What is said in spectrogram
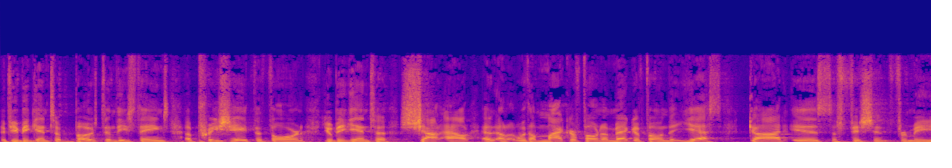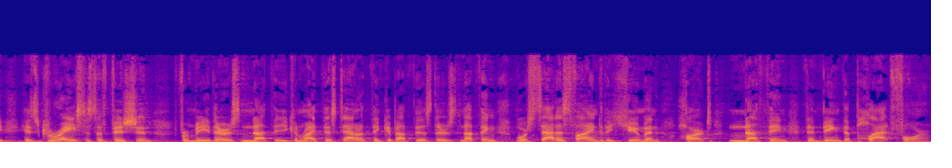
if you begin to boast in these things, appreciate the thorn, you begin to shout out uh, with a microphone, a megaphone, that yes, God is sufficient for me. His grace is sufficient for me. There is nothing, you can write this down or think about this. There's nothing more satisfying to the human heart, nothing than being the platform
